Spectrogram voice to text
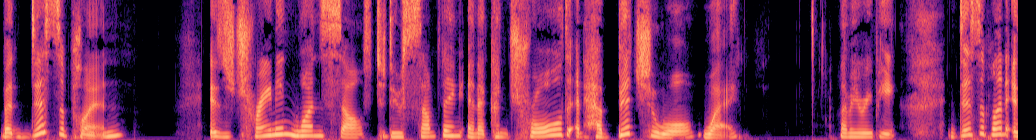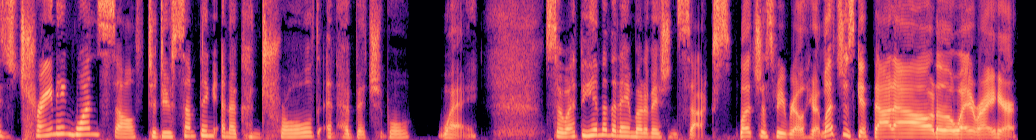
But discipline is training oneself to do something in a controlled and habitual way. Let me repeat. Discipline is training oneself to do something in a controlled and habitual way. So at the end of the day, motivation sucks. Let's just be real here. Let's just get that out of the way right here.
